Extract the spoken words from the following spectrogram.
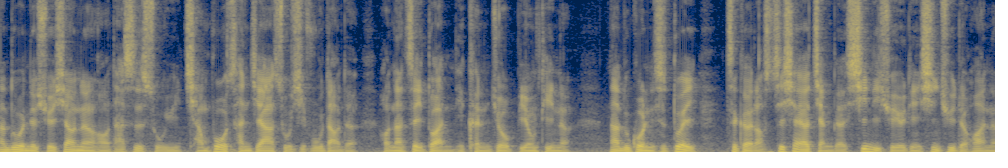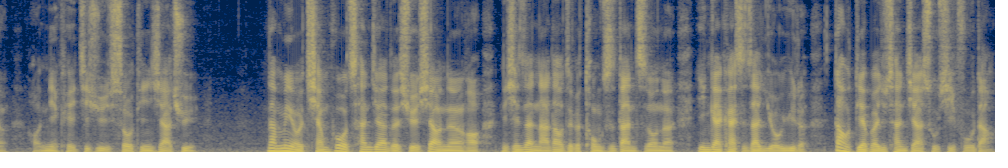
那如果你的学校呢，哦，它是属于强迫参加暑期辅导的，哦，那这一段你可能就不用听了。那如果你是对这个老师接下来要讲的心理学有点兴趣的话呢，哦，你也可以继续收听下去。那没有强迫参加的学校呢，哈，你现在拿到这个通知单之后呢，应该开始在犹豫了，到底要不要去参加暑期辅导？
